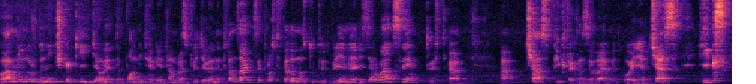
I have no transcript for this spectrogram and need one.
вам не нужно никакие делать дополнительные там распределенные транзакции, просто когда наступит время резервации, то есть час пик так называемый, ой нет, час X,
